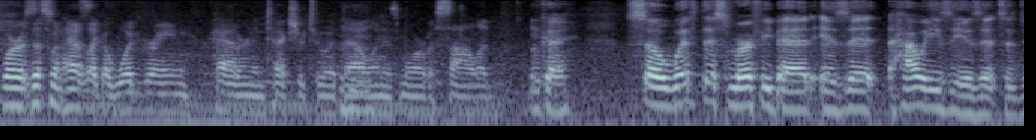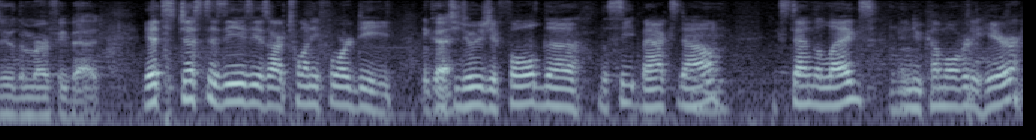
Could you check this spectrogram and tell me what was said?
whereas this one has like a wood grain pattern and texture to it. That Mhm. one is more of a solid. Okay. So with this Murphy bed, is it how easy is it to do the Murphy bed? It's just as easy as our 24D. Okay. What you do is you fold the, the seat backs down, Mhm. extend the legs, Mhm. and you come over to here,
